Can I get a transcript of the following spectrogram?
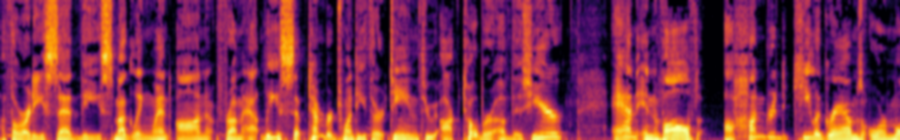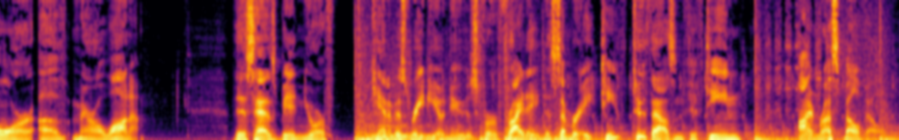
Authorities said the smuggling went on from at least September 2013 through October of this year and involved 100 kilograms or more of marijuana. This has been your Cannabis Radio News for Friday, December 18th, 2015. I'm Russ Belville.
